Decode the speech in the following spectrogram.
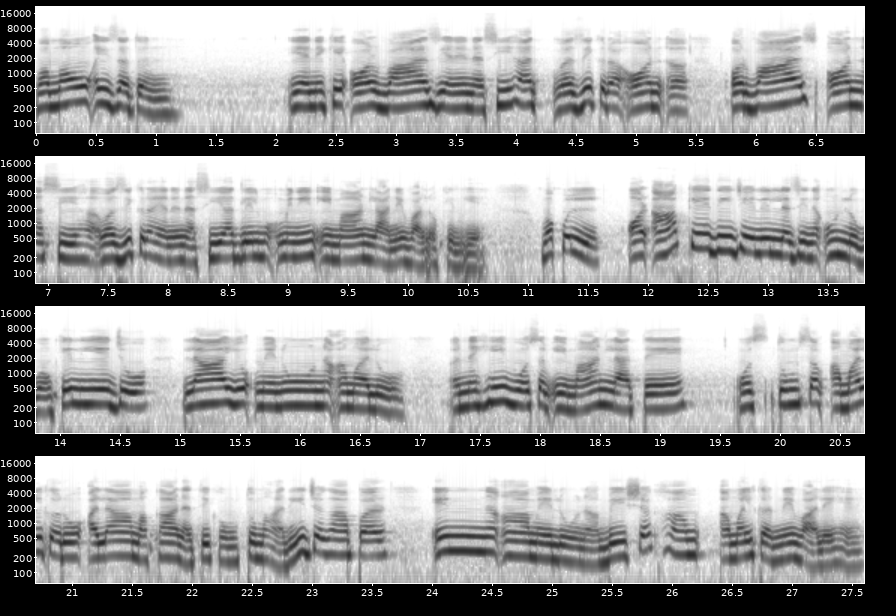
व मऊज़तन यानी कि और वाज, यानी नसीहत व ज़िक्र और और वाज और नसीहा, व ज़िक्र, यानी नसीहत लिलमिन ईमान लाने वालों के लिए। वकुल, और आप कह दीजिए लजीना उन लोगों के लिए जो ला युमिनून अमलू, नहीं वो सब ईमान लाते, उस तुम सब अमल करो, अला मकानतिकुम, तुम्हारी जगह पर इन आमेलूना, बेशक हम अमल करने वाले हैं।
